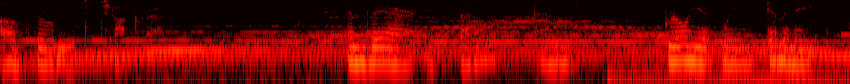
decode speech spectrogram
of the root chakra. And there it settles and brilliantly emanates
